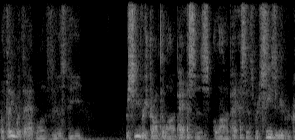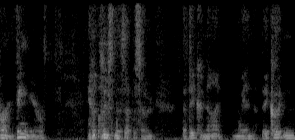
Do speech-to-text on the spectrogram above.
the thing with that was is the receivers dropped a lot of passes, a lot of passes, which seems to be a recurring theme here, at least in this episode, that they could not win. They couldn't,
